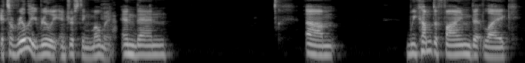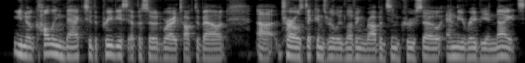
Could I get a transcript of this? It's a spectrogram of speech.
it's a really really interesting moment and then um we come to find that like you know calling back to the previous episode where i talked about uh, charles dickens really loving robinson crusoe and the arabian nights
